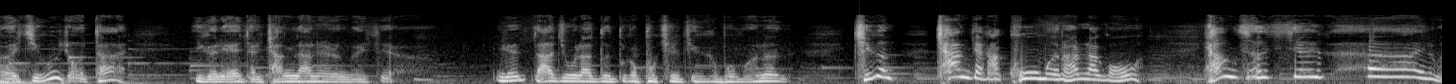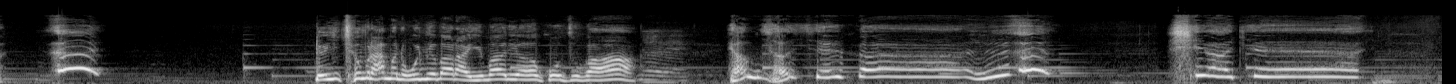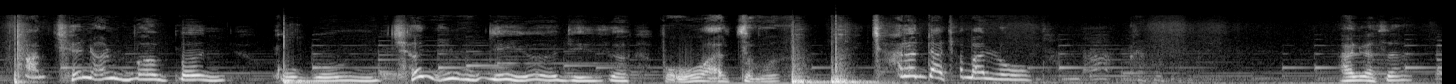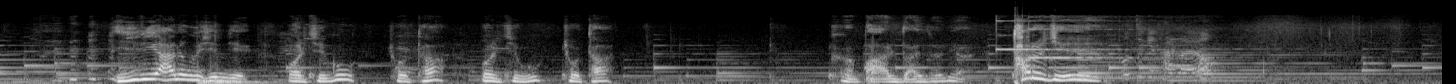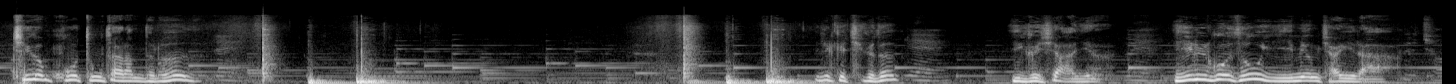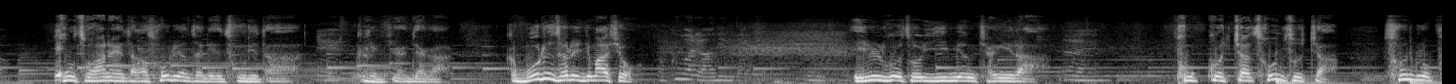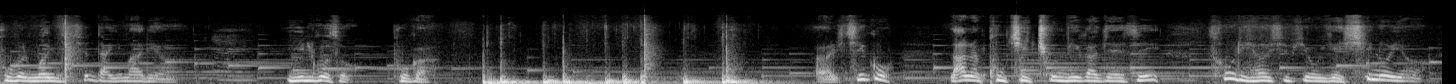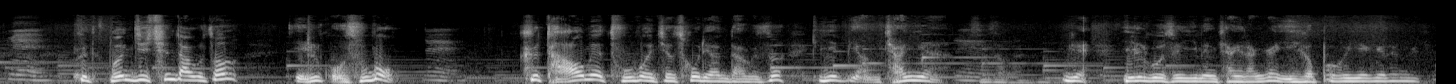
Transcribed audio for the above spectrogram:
어찌고 좋다. 이걸 애들 장난하는 것이야 이게 나중에라도 누가 북칠지 그거 보면은 지금 창자가 고음을 하려고 형수씨가 이러면 너 이 첨을 한번 올려봐라 이 말이야 고수가 네. 형사씨가 시야제 암치는 법은 고금 천지 어디서 보았으면 잘한다 참말로. 알겠어? 일이 하는 것인지 얼치고 좋다 얼치고 좋다 그건 말도 안 소리야 다르지 어떻게 달라요? 지금 보통 사람들은 네. 이렇게 치거든 예. 이것이 아니야 네. 일고수 이명창이라 그렇죠. 고수 하나에다가 소리 한 소리 둘이다 네. 그러니까 내가 그 모르는 소리 좀 어, 아닌데. 일고수 이명창이라 네. 북고자 손수자 손으로 북을 먼저 친다 이 말이요 네. 일고수 북어 얼치고 나는 북치 준비가 됐으니 소리 하십시오 이게 신호요 네. 그 먼지 친다고서 일고수고 네. 그 다음에 두 번째 소리 한다고 해서 이게 명창이야 네. 이게 일고수 이명창이란 거 이것 보고 얘기하는 거지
